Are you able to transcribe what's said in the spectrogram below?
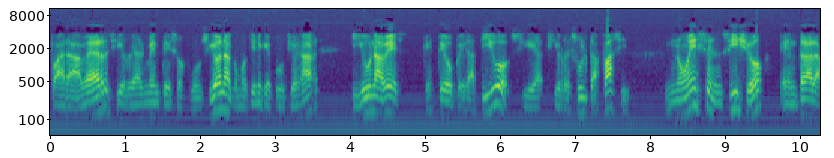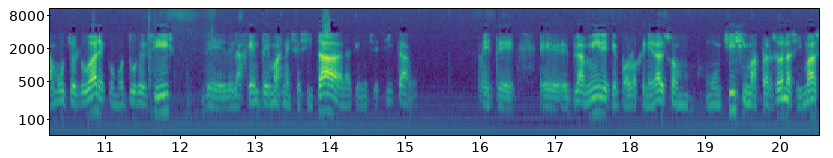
para ver si realmente eso funciona como tiene que funcionar y una vez que esté operativo, si, si resulta fácil. No es sencillo entrar a muchos lugares, como tú decís, de, de la gente más necesitada, la que necesitan este, eh, el plan MIDE, que por lo general son muchísimas personas y más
